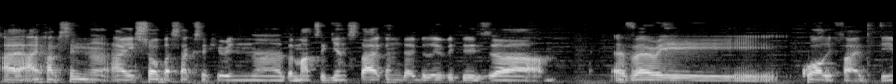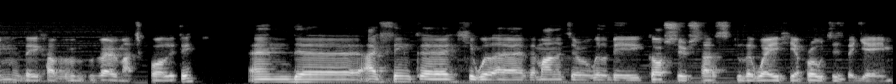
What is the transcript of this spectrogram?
I, I have seen, uh, I saw Başakşehir in uh, the match against AEK, and I believe it is um, a very qualified team. They have very much quality. and uh, I think uh, he will. Uh, the manager will be cautious as to the way he approaches the game.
